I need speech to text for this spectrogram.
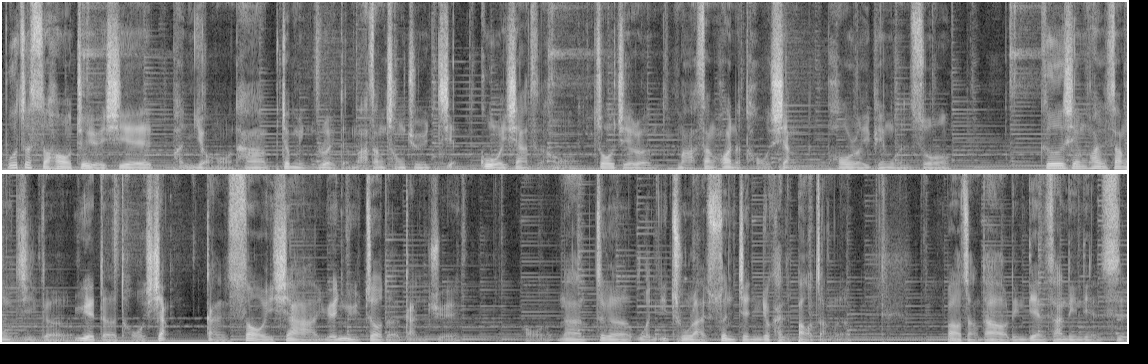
不过这时候就有一些朋友哦，他比较敏锐的，马上冲去捡，过一下子后，周杰伦马上换了头像，PO 了一篇文说，哥先换上几个月的头像。感受一下元宇宙的感觉，哦，那这个文一出来，瞬间又开始暴涨了，暴涨到零点三、零点四，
